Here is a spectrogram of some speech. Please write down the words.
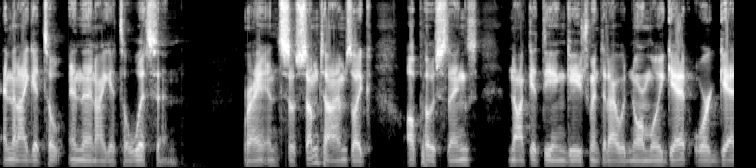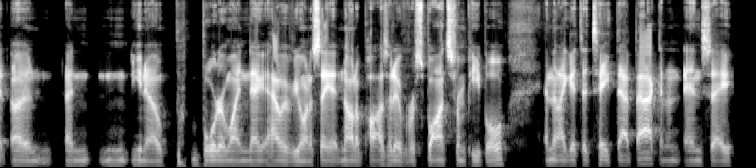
And then I get to and then I get to listen. Right. And so sometimes like I'll post things, not get the engagement that I would normally get, or get a, a you know, borderline negative, however you want to say it, not a positive response from people. And then I get to take that back and, and say,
